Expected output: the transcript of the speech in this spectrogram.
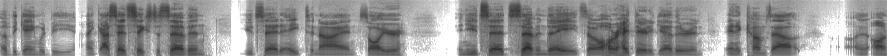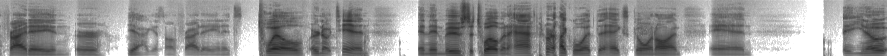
of the game would be. I think I said six to seven you'd said eight to nine, Sawyer, and you'd said seven to eight. So all right there together, and and it comes out on Friday, and or yeah, I guess on Friday, and it's twelve or no ten, and then moves to 12 and a half, and we're like, what the heck's going on? And eh, you know,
